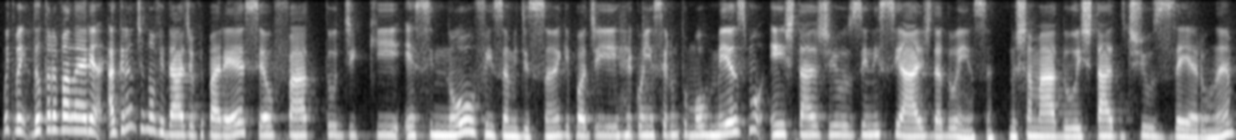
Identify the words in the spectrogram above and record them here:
Muito bem, doutora Valéria, a grande novidade, ao que parece, é o fato de que esse novo exame de sangue pode reconhecer um tumor mesmo em estágios iniciais da doença, no chamado estágio zero, né?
